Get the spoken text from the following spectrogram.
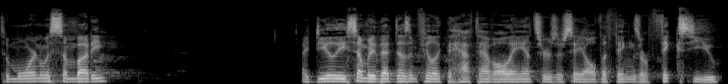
to mourn with somebody. Ideally, somebody that doesn't feel like they have to have all the answers or say all the things or fix you,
